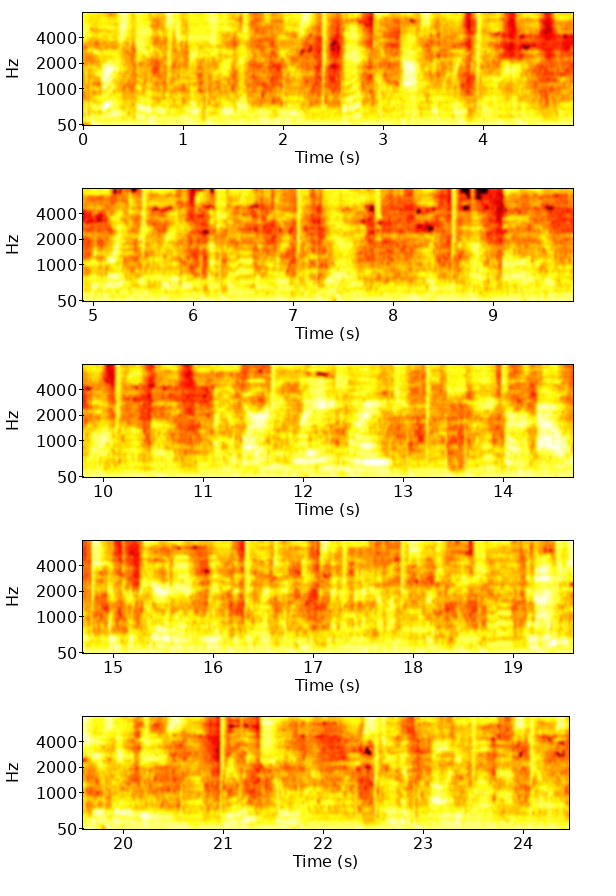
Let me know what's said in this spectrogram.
The first thing is to make sure that you use thick acid-free paper. We're going to be creating something similar to this, where you have all your blocks of... I have already laid my paper out and prepared it with the different techniques that I'm gonna have on this first page. And I'm just using these really cheap student quality oil pastels.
